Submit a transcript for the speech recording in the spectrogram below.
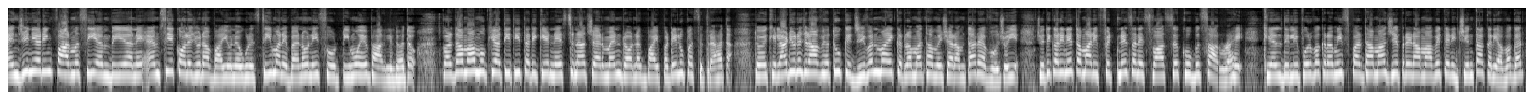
એન્જિનિયરિંગ ફાર્મસી એમબીએ અને એમસીએ કોલેજોના ભાઈઓને ઓગણીસ ટીમ અને બહેનોની સોળ ટીમોએ ભાગ લીધો હતો સ્પર્ધામાં મુખ્ય અતિથિ તરીકે નેસ્ટના ચેરમેન રોનકભાઈ પટેલ ઉપસ્થિત રહ્યા હતા તેઓએ ખેલાડીઓને જણાવ્યું હતું કે જીવનમાં એક રમત હંમેશા રમતા રહેવો જોઈએ જેથી કરીને તમારી ફિટનેસ અને સ્વાસ્થ્ય ખૂબ સારું રહે ખેલ દિલ્હીપૂર્વક રમી સ્પર્ધામાં જે પરિણામ આવે તેની ચિંતા કર્યા વગર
